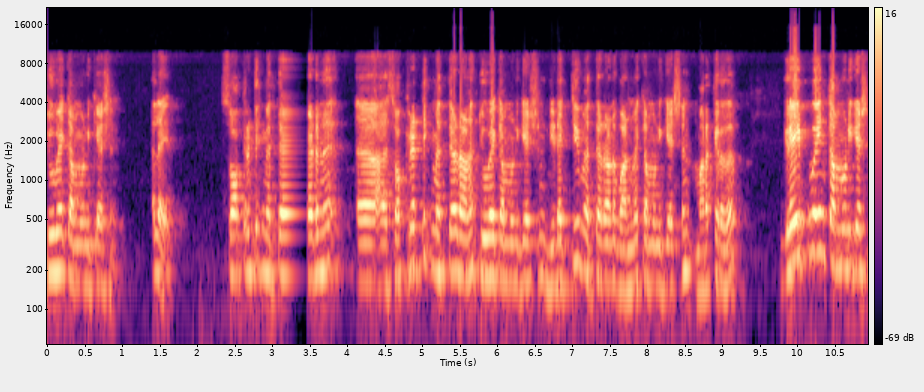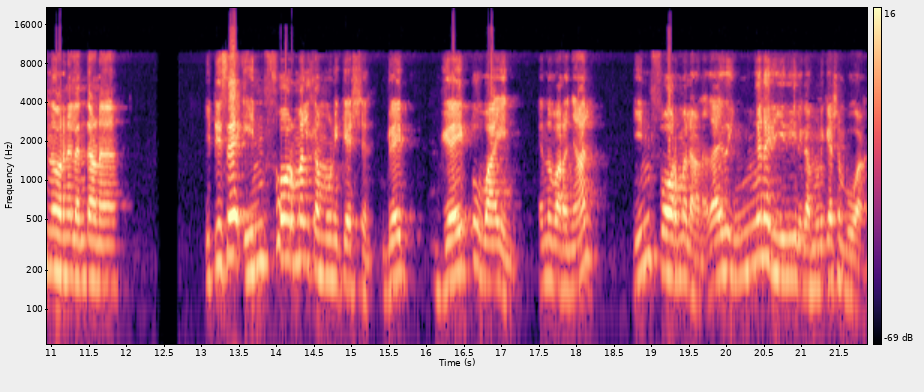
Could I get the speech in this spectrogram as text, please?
ടു വേ കമ്മ്യൂണിക്കേഷൻ അല്ലെ സോക്രറ്റിക് മെത്തേഡിന് സോക്രറ്റിക് മെത്തേഡ് ആണ് two way communication deductive method ആണ് വൺ വേ കമ്മ്യൂണിക്കേഷൻ മറക്കരുത്. ഗ്രേപ്പ് വൈൻ കമ്മ്യൂണിക്കേഷൻ എന്ന് പറഞ്ഞാൽ എന്താണ്? It is a informal communication grape grapevine എന്ന് പറഞ്ഞാൽ ഇൻഫോർമൽ ആണ്. അതായത് ഇങ്ങനെ രീതിയിൽ കമ്മ്യൂണിക്കേഷൻ പോവാണ്.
